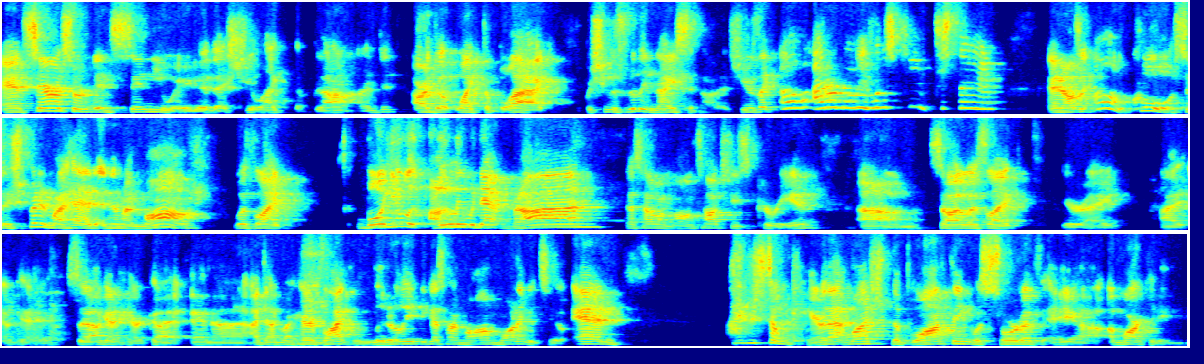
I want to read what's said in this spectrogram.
And Sarah sort of insinuated that she liked the blonde or the like the black, but she was really nice about it. She was like, "Oh, I don't know, he looks cute, just saying." And I was like, "Oh, cool." So she put it in my head, and then my mom was like, "Boy, you look ugly with that blonde." That's how my mom talks. She's Korean. Um, so I was like, "You're right." I okay. So I got a haircut, and uh, I dyed my hair black literally because my mom wanted me to, and I just don't care that much. The blonde thing was sort of a uh, a marketing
